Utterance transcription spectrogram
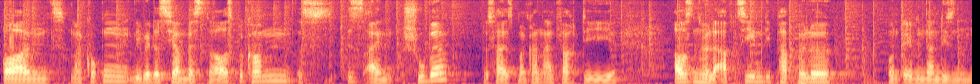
Und mal gucken, wie wir das hier am besten rausbekommen. Es ist ein Schuber, das heißt, man kann einfach die Außenhülle abziehen, die Papphülle und eben dann diesen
